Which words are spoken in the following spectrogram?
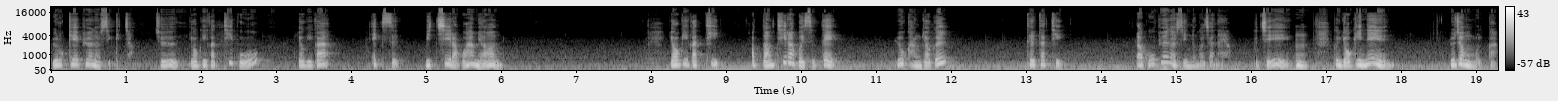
이렇게 표현할 수 있겠죠. 즉 여기가 t고 여기가 x 위치라고 하면 여기가 t 어떤 t라고 했을 때 요 간격을 델타 t라고 표현할 수 있는 거잖아요. 그치? 응. 그럼 여기는 요 점은 뭘까?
